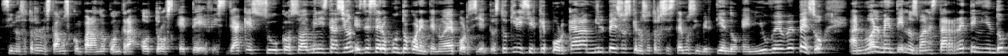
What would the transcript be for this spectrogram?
si nosotros lo estamos comparando contra otros ETFs, ya que su costo de administración es de 0.49%. Esto quiere decir que por cada mil pesos que nosotros estemos invirtiendo en IVV peso, anualmente nos van a estar reteniendo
